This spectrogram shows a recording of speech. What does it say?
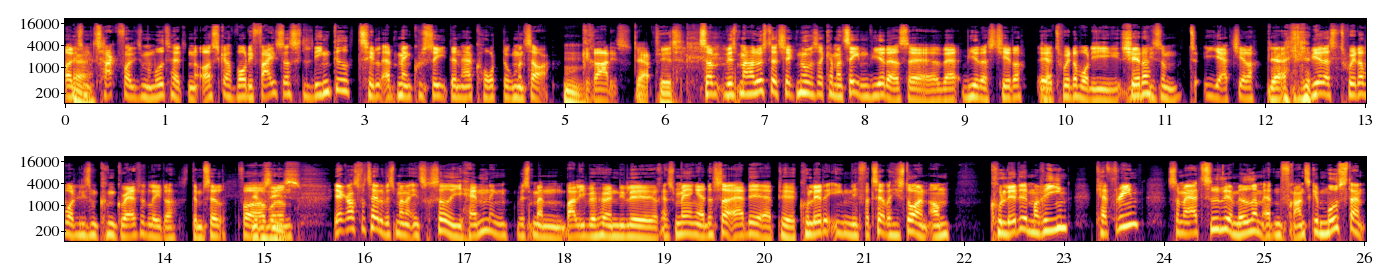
og ligesom Ja. ja. tak for ligesom at modtage den Oscar, hvor de faktisk også linkede til, at man kunne se den her kort dokumentar Mm. gratis. Fedt. Så hvis man har lyst til at tjekke den ud, så kan man se den via deres, uh, via deres Twitter, Ja. uh, Twitter, hvor de Cheddar? ligesom... T- ja, Twitter. Ja, Via deres Twitter, hvor de ligesom congratulater dem selv for at vundet. Jeg kan også fortælle, hvis man er interesseret i handlingen, hvis man bare lige vil høre en lille resumering af det, så er det, at uh, Colette egentlig fortæller historien om Colette Marine Catherine, som er tidligere medlem af den franske modstand,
